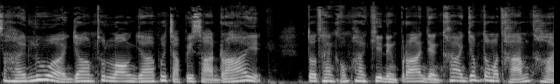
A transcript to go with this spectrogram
สหายลั่วยอมทดลองยาเพื่อจับปีศาจร้าย ตัวแทนของภาคีหนึ่งปราณอย่างข้าย่อมต้องมาถามไถ่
